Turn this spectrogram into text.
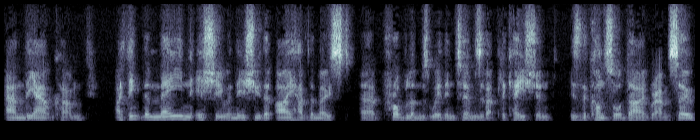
and the outcome. I think the main issue and the issue that I have the most uh, problems with in terms of application is the consort diagram. So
